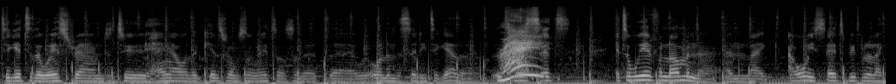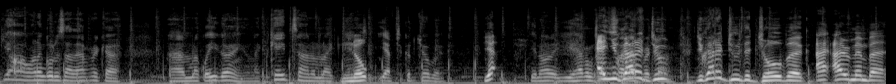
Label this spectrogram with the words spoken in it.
to get to the West Rand to hang out with the kids from Soweto, so that uh, we're all in the city together. It's Right. it's it's a weird phenomenon, and like I always say to people, like, "Yo, I want to go to South Africa." I'm like, "Where you going?" I'm like, "Cape Town." I'm like, "You have Nope. to- you have to go to Joburg." Yep. You know, you haven't. And you South gotta Africa. do you gotta do the Joburg. I, I remember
